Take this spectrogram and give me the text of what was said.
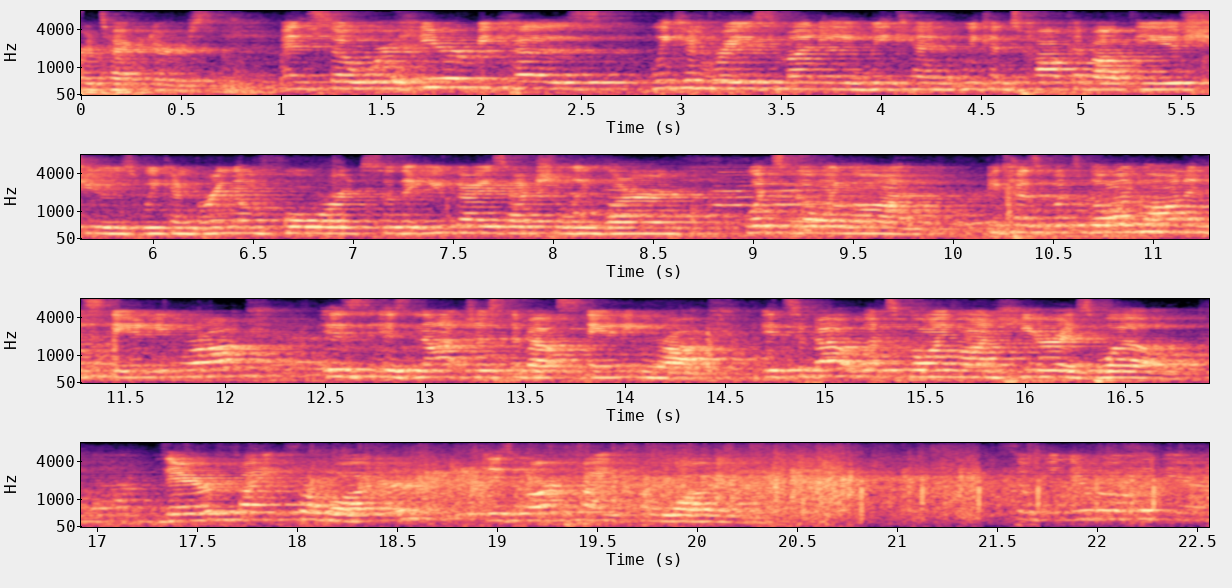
protectors. And so we're here because we can raise money, we can, we can talk about the issues, we can bring them forward so that you guys actually learn what's going on. Because what's going on in Standing Rock is, is not just about Standing Rock. It's about what's going on here as well. Their fight for water is our fight for water. So when they're over there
